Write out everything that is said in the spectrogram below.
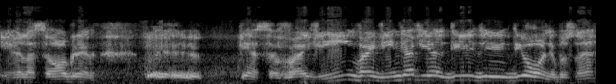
em relação ao Grêmio. É, pensa, vai vir, vai vir de, de, de, de ônibus, né?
